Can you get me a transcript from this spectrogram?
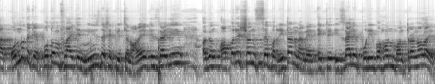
আর অন্যদিকে প্রথম ফ্লাইটে নিজ দেশে ফিরছেন অনেক ইসরায়েলি এবং অপারেশন সেফ রিটার্ন নামের একটি ইসরায়েলের পরিবহন মন্ত্রণালয়ের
